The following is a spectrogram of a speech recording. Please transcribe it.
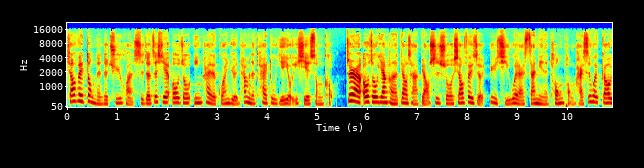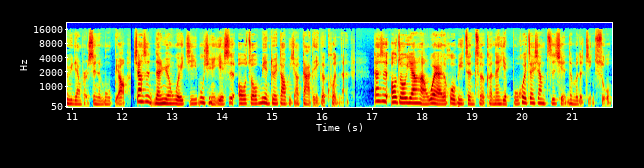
消费动能的趋缓，使得这些欧洲鹰派的官员他们的态度也有一些松口。虽然欧洲央行的调查表示说，消费者预期未来三年的通膨还是会高于两 percent 的目标，像是能源危机，目前也是欧洲面对到比较大的一个困难。但是欧洲央行未来的货币政策可能也不会再像之前那么的紧缩。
